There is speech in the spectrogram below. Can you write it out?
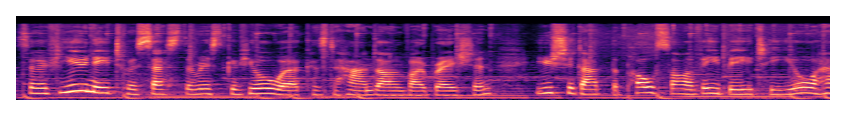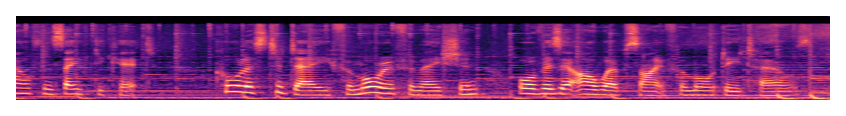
So if you need to assess the risk of your workers to hand-arm vibration, you should add the Pulsar VB to your health and safety kit. Call us today for more information or visit our website for more details.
